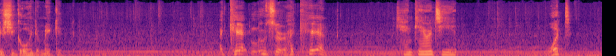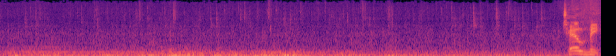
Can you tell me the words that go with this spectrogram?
Is. she going to make it? I can't lose her. I can't. Can't guarantee it. What? Tell me.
